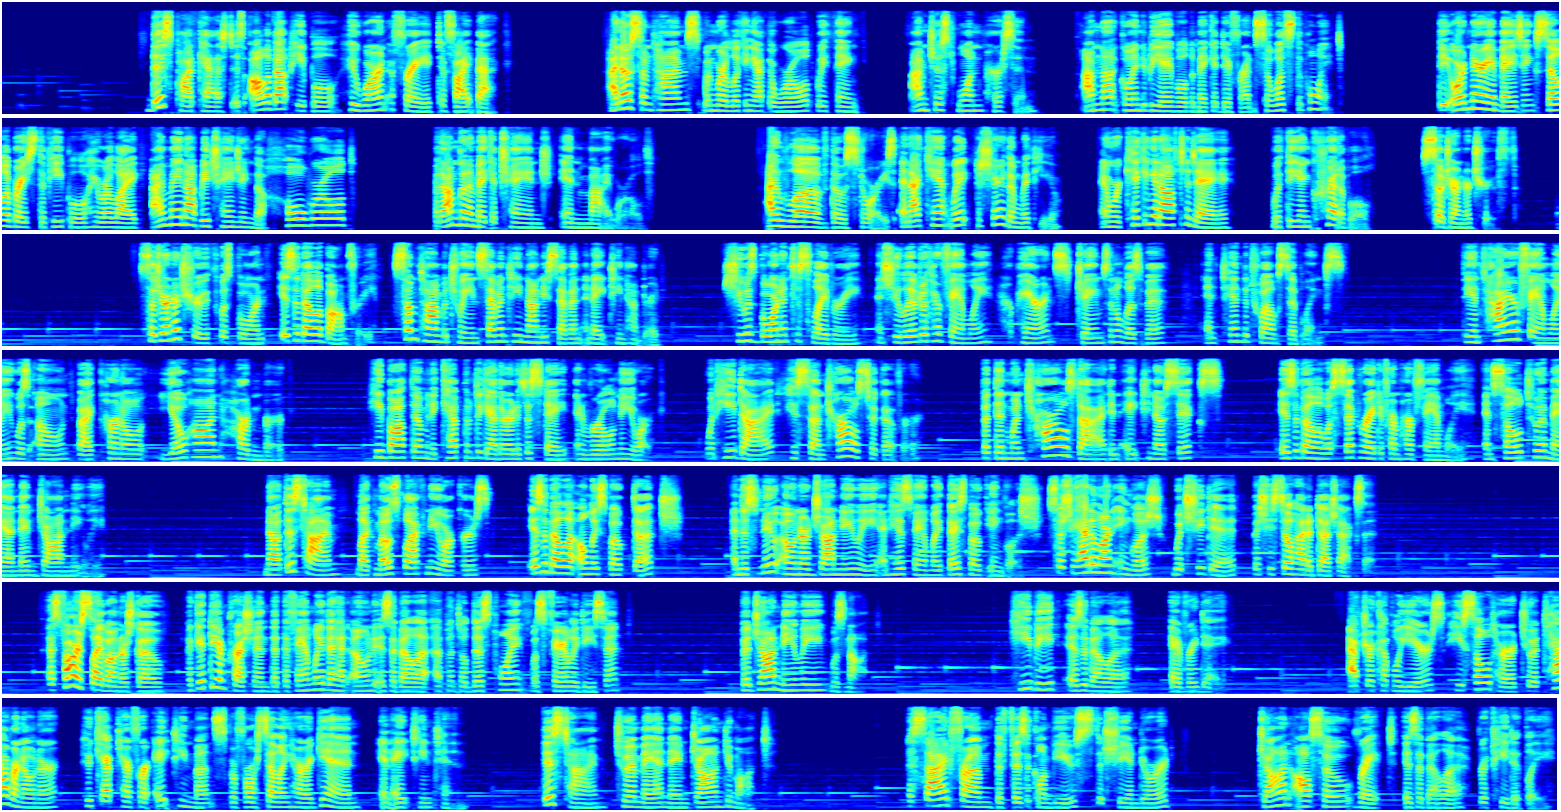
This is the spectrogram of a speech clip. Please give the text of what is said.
This podcast is all about people who weren't afraid to fight back. I know sometimes when we're looking at the world, we think, I'm just one person. I'm not going to be able to make a difference, so what's the point? The Ordinary Amazing celebrates the people who are like, I may not be changing the whole world, but I'm going to make a change in my world. I love those stories, and I can't wait to share them with you. And we're kicking it off today with the incredible Sojourner Truth. Sojourner Truth was born Isabella Baumfree sometime between 1797 and 1800. She was born into slavery, and she lived with her family, her parents, James and Elizabeth, and 10 to 12 siblings. The entire family was owned by Colonel Johann Hardenbergh, he bought them and he kept them together at his estate in rural New York. When he died, his son Charles took over. But then, when Charles died in 1806, Isabella was separated from her family and sold to a man named John Neely. Now, at this time, like most black New Yorkers, Isabella only spoke Dutch, and this new owner, John Neely, and his family, they spoke English. So she had to learn English, which she did, but she still had a Dutch accent. As far as slave owners go, I get the impression that the family that had owned Isabella up until this point was fairly decent, but John Neely was not. He beat Isabella every day. After a couple years, he sold her to a tavern owner who kept her for 18 months before selling her again in 1810, this time to a man named John Dumont. Aside from the physical abuse that she endured, John also raped Isabella repeatedly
